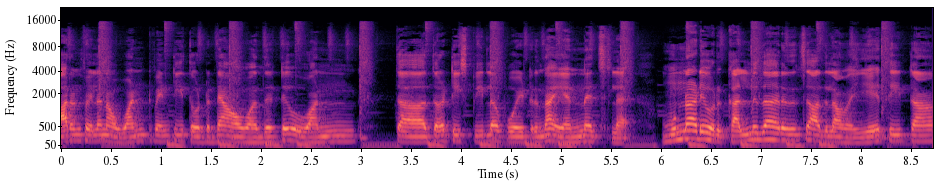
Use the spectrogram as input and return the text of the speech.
ஆர்என் ஃபைவ்ல நான் ஒன் டுவெண்ட்டி தொட்டுட்டேன். அவன் வந்துட்டு ஒன் த தேர்ட்டி ஸ்பீடில் போயிட்டு இருந்தான் என்ஹெச்சில் முன்னாடி ஒரு கல் தான் இருந்துச்சு. அதில் அவன் ஏற்றிட்டான்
